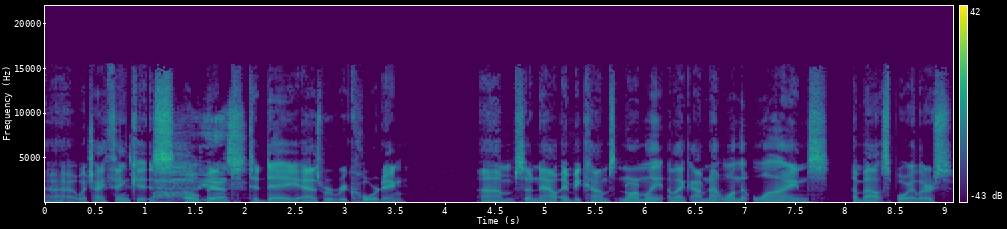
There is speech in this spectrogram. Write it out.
uh, which I think is Oh, opened yes. today as we're recording. Um, so now it becomes normally like I'm not one that whines about spoilers.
